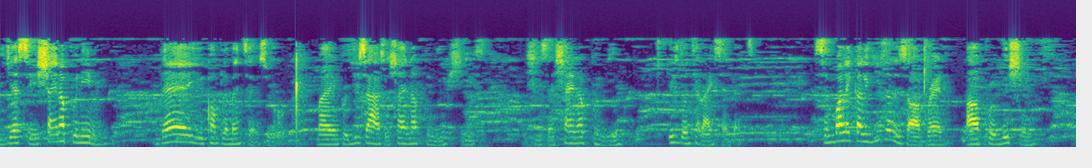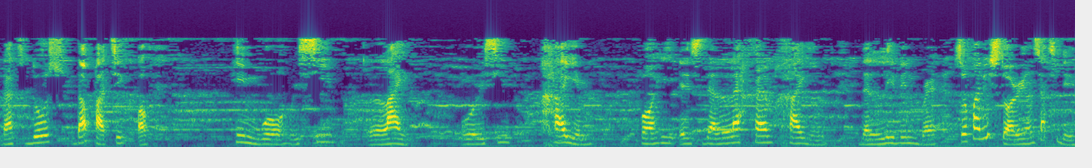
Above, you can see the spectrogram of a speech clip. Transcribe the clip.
you just say shine up on him. There you compliment her. So my producer has a shine up on him. She's she's a shine up on him. Please don't tell I said that. Symbolically, Jesus is our bread, our provision, that those that partake of him will receive life, will receive Chaim, for he is the Lechem Chaim, the living bread. So, funny story on Saturday,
